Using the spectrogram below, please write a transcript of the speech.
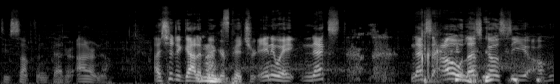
do something better. I don't know. I should have got a bigger picture. Anyway, next, next. Oh, let's go see uh, who.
